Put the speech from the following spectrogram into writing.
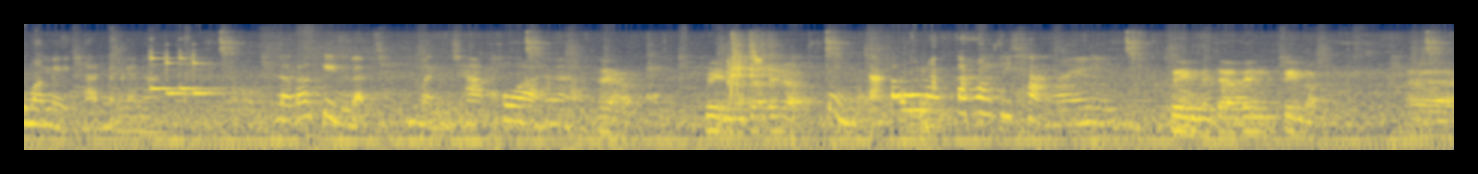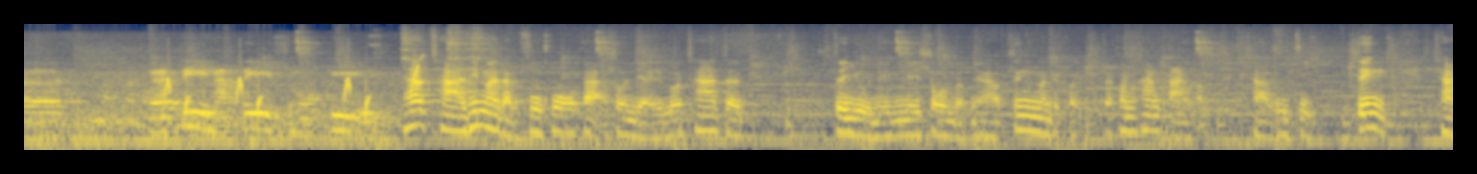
อูมามิชัดเหมือนกันนะ แล้วก็กลิ่นแบบเหมือนชาคั่วใช่ไหมคะใช่ครับกลิ่นมันจะเป็นแบบกลิ่นอะก็อูมาก็โฮจิชาไงกลิ่นมันจะเป็นกลิ่นแบบเอ่อเนตตี้นัตตี้สโมกี้ถ้าชาที่มาจากฟูโคโอกะส่วนใหญ่รสชาติจะจะอยู่ในในโซนแบบเนี้ยครับซึ่งมันจะจะค่อนข้างต่างกับชาอุจิ ซึ่งชา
